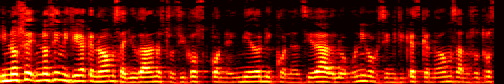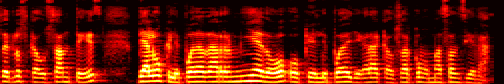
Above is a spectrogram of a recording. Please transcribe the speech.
Y no, se, no significa que no vamos a ayudar a nuestros hijos con el miedo ni con la ansiedad. Lo único que significa es que no vamos a nosotros ser los causantes de algo que le pueda dar miedo o que le pueda llegar a causar como más ansiedad.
